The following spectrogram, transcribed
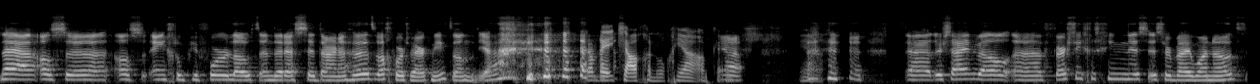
nou ja, als, uh, als één groepje voorloopt en de rest zit daarna, het wachtwoord werkt niet, dan ja. dan weet je al genoeg, ja, oké. Okay. Ja. ja. uh, er zijn wel uh, versiegeschiedenis is er bij OneNote,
